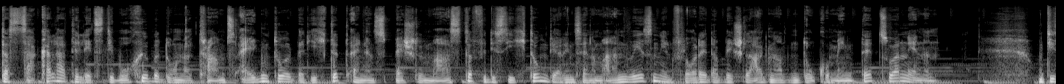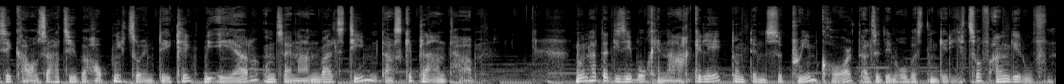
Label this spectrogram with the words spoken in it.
Das Zackerl hatte letzte Woche über Donald Trumps Eigentor berichtet, einen Special Master für die Sichtung der in seinem Anwesen in Florida beschlagnahmten Dokumente zu ernennen. Und diese Causa hat sich überhaupt nicht so entwickelt, wie er und sein Anwaltsteam das geplant haben. Nun hat er diese Woche nachgelegt und den Supreme Court, also den obersten Gerichtshof, angerufen.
